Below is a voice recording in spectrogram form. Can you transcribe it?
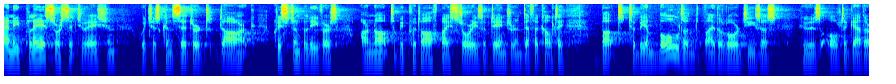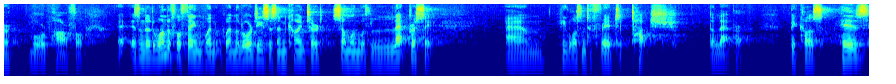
any place or situation which is considered dark. Christian believers are not to be put off by stories of danger and difficulty, but to be emboldened by the Lord Jesus, who is altogether more powerful. Isn't it a wonderful thing when, when the Lord Jesus encountered someone with leprosy? Um, he wasn't afraid to touch the leper because his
